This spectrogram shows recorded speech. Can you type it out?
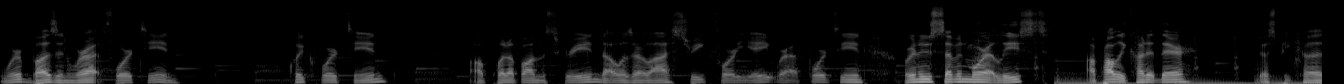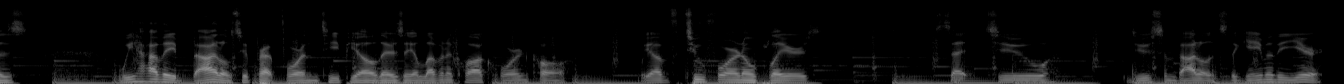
We're buzzing. We're at 14. Quick 14. I'll put up on the screen. That was our last streak, 48. We're at 14. We're going to do seven more at least. I'll probably cut it there just because we have a battle to prep for in the TPL. There's a 11 o'clock horn call. We have two 4-0 players set to do some battle. It's the game of the year.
